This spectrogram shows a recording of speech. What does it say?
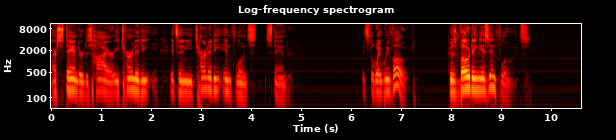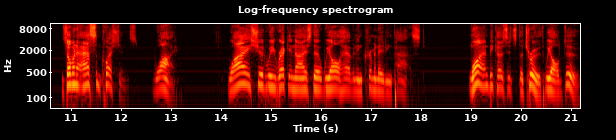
Our standard is higher. Eternity, it's an eternity influence standard. It's the way we vote, because voting is influence. And so I'm going to ask some questions. Why? Why should we recognize that we all have an incriminating past? One, because it's the truth. We all do.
